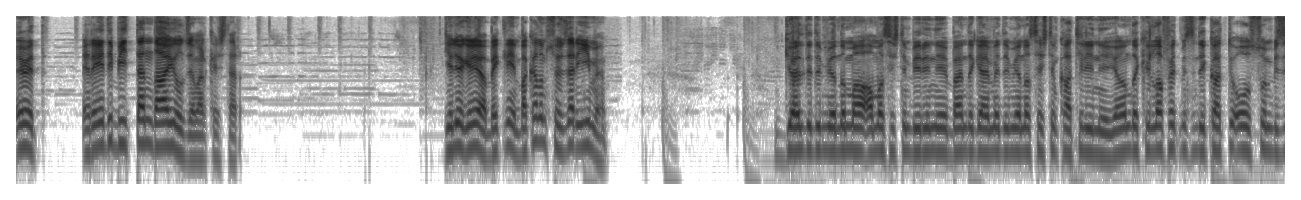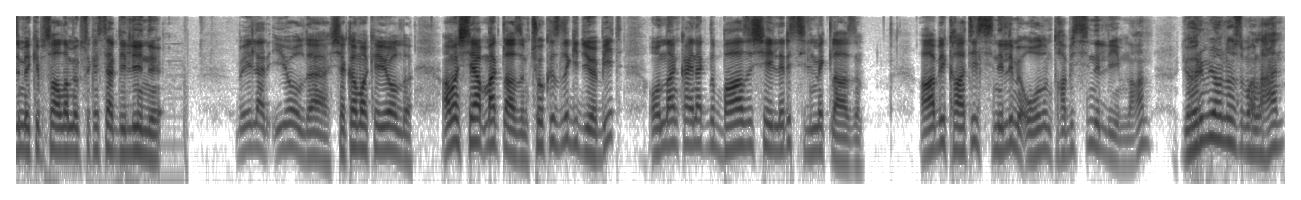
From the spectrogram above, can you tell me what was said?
Evet. R7 Beat'ten daha iyi olacağım arkadaşlar. Geliyor geliyor bekleyin bakalım sözler iyi mi? Gel dedim yanıma ama seçtim birini. Ben de gelmedim yana seçtim katilini. Yanındaki laf etmesin dikkatli olsun. Bizim ekip sağlam yoksa keser dilini. Beyler iyi oldu ha. Şaka maka iyi oldu. Ama şey yapmak lazım. Çok hızlı gidiyor beat. Ondan kaynaklı bazı şeyleri silmek lazım. Abi katil sinirli mi? Oğlum tabi sinirliyim lan. Görmüyorsunuz mu lan?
